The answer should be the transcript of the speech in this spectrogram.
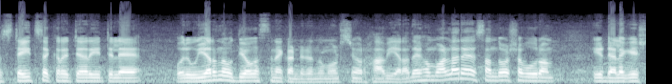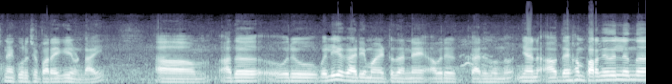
സ്റ്റേറ്റ് സെക്രട്ടേറിയറ്റിലെ ഒരു ഉയർന്ന ഉദ്യോഗസ്ഥനെ കണ്ടിരുന്നു മോൺസിനോർ ഹാവിയർ. അദ്ദേഹം വളരെ സന്തോഷപൂർവം ഈ ഡെലഗേഷനെ കുറിച്ച് പറയുകയുണ്ടായി. അത് ഒരു വലിയ കാര്യമായിട്ട് തന്നെ അവർ കരുതുന്നു. ഞാൻ അദ്ദേഹം പറഞ്ഞതിൽ നിന്ന്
